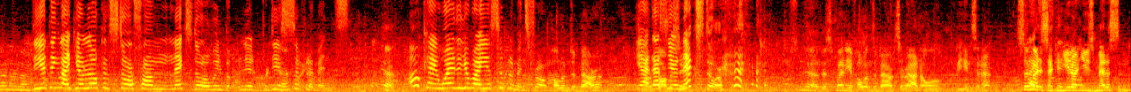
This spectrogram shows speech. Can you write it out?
No, no, no. Do you think like your local store from next door will, will produce Yeah. supplements? Yeah. Okay, where do you buy your supplements from? Holland and Barrett. Yeah, that's your next door. Yeah, there's plenty of Hollands and Barretts around on the internet. So wait a second, you don't use medicine.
